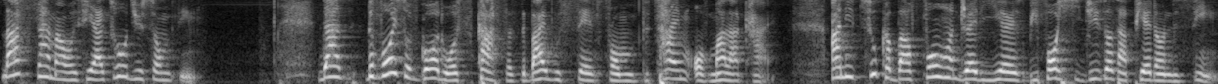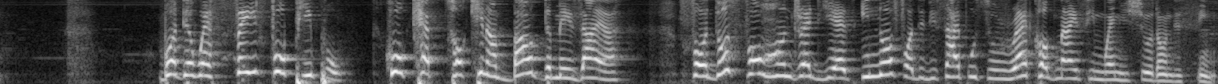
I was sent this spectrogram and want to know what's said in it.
last time I was here, I told you something that the voice of God was scarce, as the Bible says, from the time of Malachi. And it took about 400 years before he, Jesus appeared on the scene. But there were faithful people who kept talking about the Messiah for those 400 years, enough for the disciples to recognize him when he showed on the scene.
